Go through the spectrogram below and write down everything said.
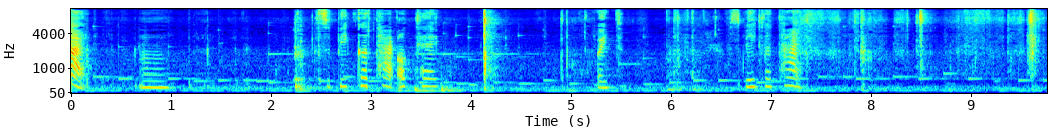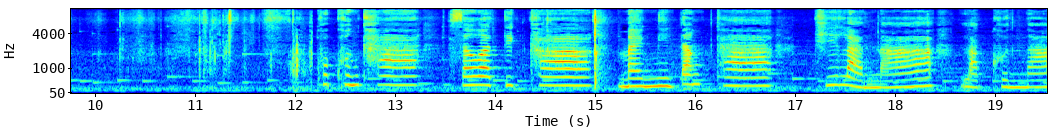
Thai อืม Speaker Thai okay Wait Speaker Thai ขอบคุณค่ะ สวัสดีค่ะไม่มีตั้งค่ะ ที่หลานนะรักคุณนะ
